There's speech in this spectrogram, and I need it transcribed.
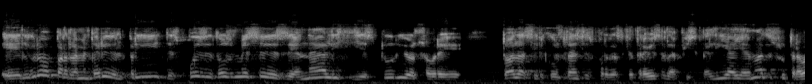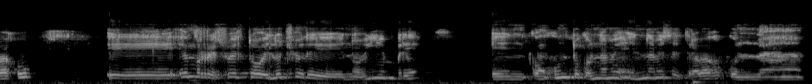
El grupo parlamentario del PRI, después de dos meses de análisis y estudios sobre todas las circunstancias por las que atraviesa la Fiscalía y además de su trabajo, eh, hemos resuelto el 8 de noviembre en conjunto con una, en una mesa de trabajo con la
